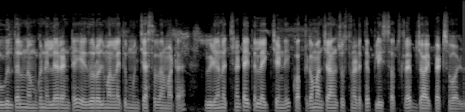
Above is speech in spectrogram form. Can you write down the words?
గూగుల్ తల్లి నమ్ముకుని వెళ్ళారంటే ఏదో రోజు మనల్ని అయితే ముంచేస్తుంది అనమాట వీడియో నచ్చినట్టయితే లైక్ చేయండి. కొత్తగా మన ఛానల్ చూస్తున్నట్టయితే please subscribe Joy Pets World.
